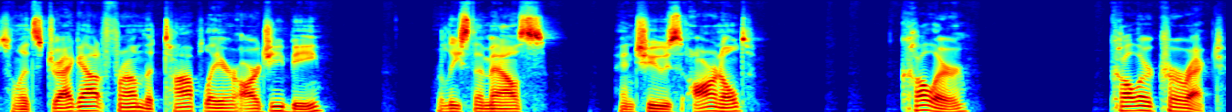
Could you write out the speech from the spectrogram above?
So let's drag out from the top layer RGB, release the mouse, and choose Arnold, Color, Color Correct.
